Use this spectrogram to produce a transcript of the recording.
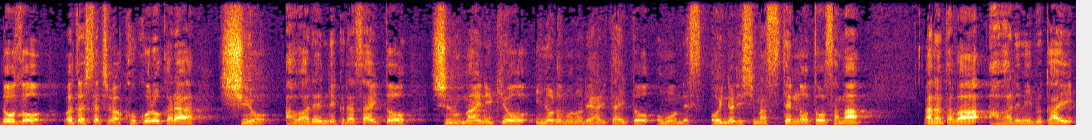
どうぞ私たちは心から主を憐れんでくださいと主の前に今日祈るものでありたいと思うんです。お祈りします。天のお父様あなたは憐れみ深い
